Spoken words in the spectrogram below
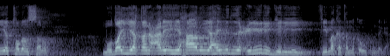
iyo toban sano mudayaqan calayhi xaaluu yahay mid la cidhiiri geliyey fii makata maka uu ku nagaa.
